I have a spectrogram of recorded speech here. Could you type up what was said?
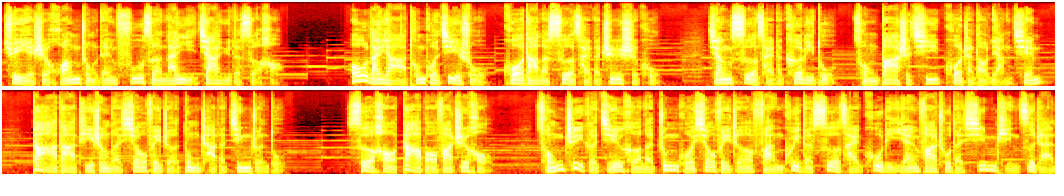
却也是黄种人肤色难以驾驭的色号。欧莱雅通过技术扩大了色彩的知识库，将色彩的颗粒度从八十七扩展到两千，大大提升了消费者洞察的精准度。色号大爆发之后，从这个结合了中国消费者反馈的色彩库里研发出的新品，自然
